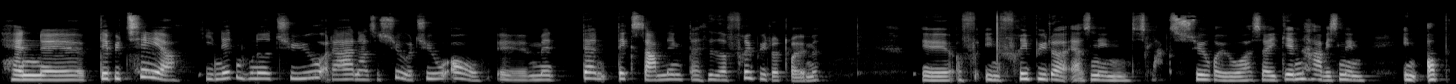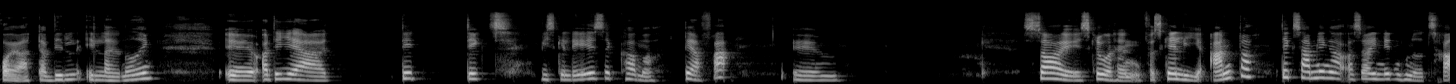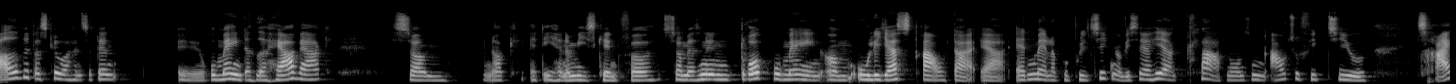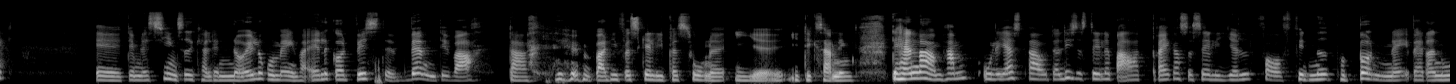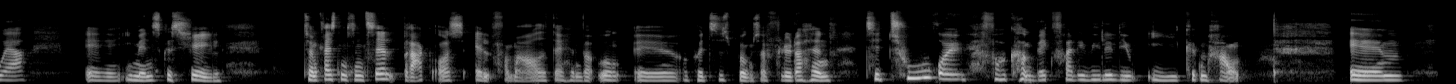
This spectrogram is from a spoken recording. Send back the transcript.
Han øh, debuterer i 1920, og der er han altså 27 år, øh, med den digtsamling, der hedder Fribytterdrømme. Øh, og en fribytter er sådan en slags sørøver, så igen har vi sådan en, en oprører, der vil et eller andet. Ikke? Øh, og det er det digt, vi skal læse, kommer derfra. Øh, så øh, skriver han forskellige andre digtsamlinger, og så i 1930, der skriver han så den øh, roman, der hedder Herværk, som nok er det, han er mest kendt for, som er sådan en drukroman om Ole Jastrag, der er anmelder på politikken, og vi ser her klart nogle sådan autofiktive træk. Øh, dem, der sin tid kaldte en nøgleroman, hvor alle godt vidste, hvem det var, der var de forskellige personer i, øh, i digtsamlingen. Det handler om ham, Ole Jastrav, der lige så stille bare drikker sig selv ihjel for at finde ned på bunden af, hvad der nu er øh, i menneskets sjæl. Tom Christensen selv drak også alt for meget, da han var ung, øh, og på et tidspunkt så flytter han til Turø for at komme væk fra det vilde liv i København. Øh,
